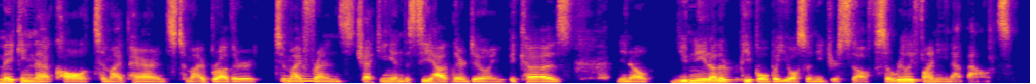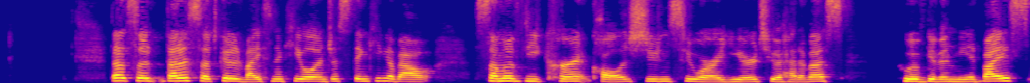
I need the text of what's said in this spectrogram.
making that call to my parents to my brother to mm. my friends checking in to see how they're doing because you know you need other people but you also need yourself. So really finding that balance. That's so that is such good advice nikhil and just thinking about some of the current college students who are a year or two ahead of us who have given me advice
